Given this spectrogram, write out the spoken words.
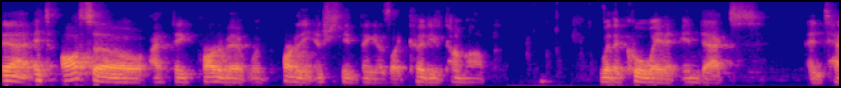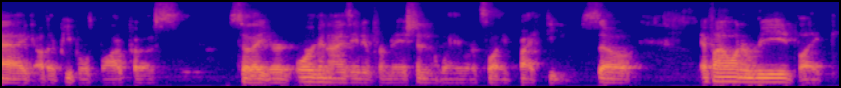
Yeah, it's also I think part of it. Part of the interesting thing is like, could you come up with a cool way to index and tag other people's blog posts so that you're organizing information in a way where it's like by theme. So if I want to read like,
